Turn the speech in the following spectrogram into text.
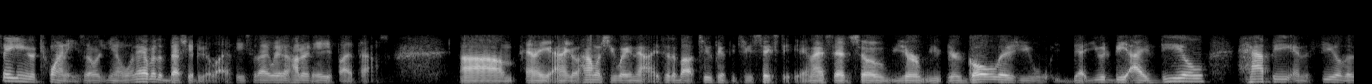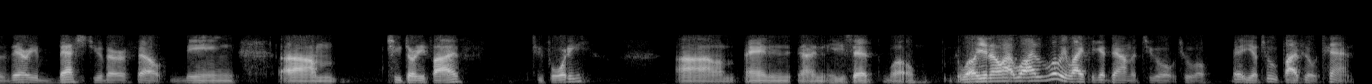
say in your twenties or you know, whatever the best shape of your life. He said, I weighed 185 pounds. Um, and I, and I go, how much you weigh now? He said about 250, 260. And I said, so your your goal is you that you would be ideal, happy, and feel the very best you've ever felt being um, 235, 240. Um, and and he said, well, well, you know, I well, I really like to get down to 20, 20, you know, 205, 210.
